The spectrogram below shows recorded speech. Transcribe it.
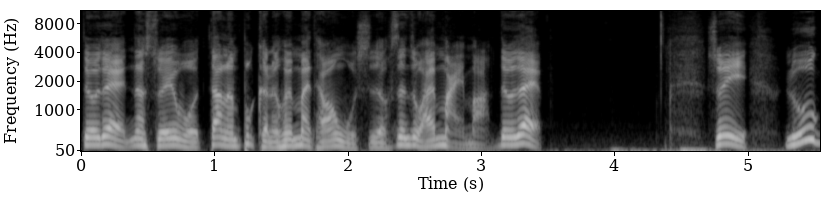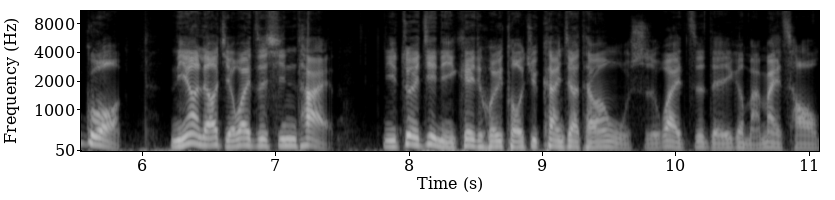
对不对？那所以我当然不可能会卖台湾五十，甚至我还买嘛，对不对？所以如果你要了解外资心态，你最近你可以回头去看一下台湾五十外资的一个买卖超，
